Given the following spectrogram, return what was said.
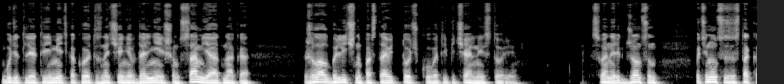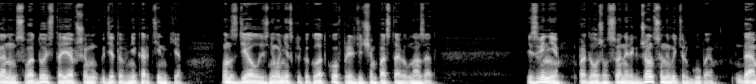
будет ли это иметь какое-то значение в дальнейшем. Сам я, однако, желал бы лично поставить точку в этой печальной истории. Свен Эрик Джонсон потянулся за стаканом с водой, стоявшим где-то вне картинки. Он сделал из него несколько глотков, прежде чем поставил назад. «Извини», — продолжил Свен Эрик Джонсон и вытер губы. «Да,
